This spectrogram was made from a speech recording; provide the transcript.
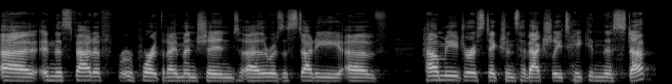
Uh, in this FATF report that I mentioned, uh, there was a study of how many jurisdictions have actually taken this step.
